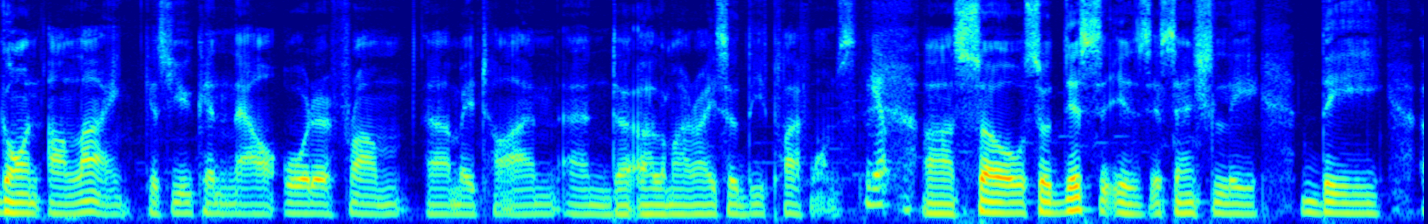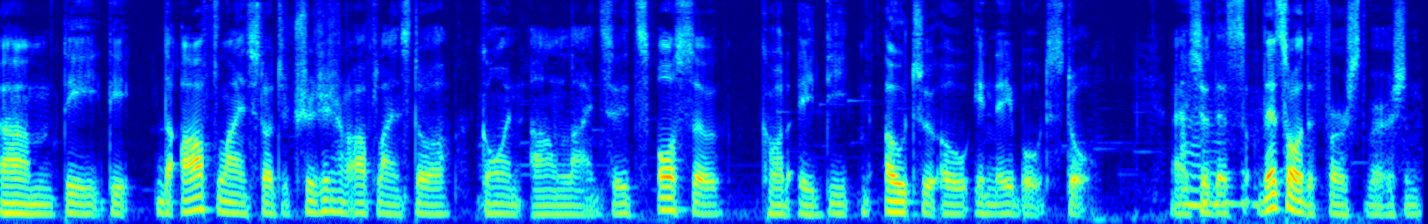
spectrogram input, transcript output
gone online because you can now order from uh, Meituan and uh. So these platforms. Yep. Uh, so so this is essentially the um, the the the offline store, the traditional offline store going online. So it's also called a D- O2O enabled store. Right, so that's that's all the first version,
